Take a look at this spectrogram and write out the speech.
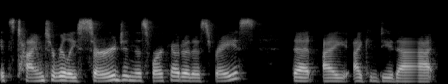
it's time to really surge in this workout or this race that I, I can do that.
